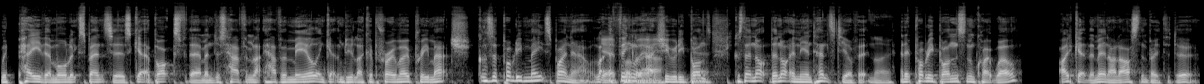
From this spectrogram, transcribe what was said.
would pay them all expenses, get a box for them, and just have them like have a meal and get them do like a promo pre-match because they're probably mates by now. Like Yeah, the thing that actually really bonds because they're not they're not in the intensity of it, No, and it probably bonds them quite well. I'd get them in. I'd ask them both to do it.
